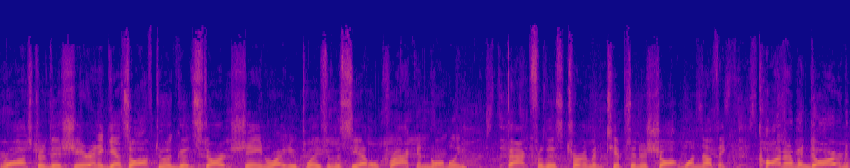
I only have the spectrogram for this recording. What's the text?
roster this year, and it gets off to a good start. Shane Wright, who plays for the Seattle Kraken normally, back for this tournament, tips in a shot 1 0. Connor Bedard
